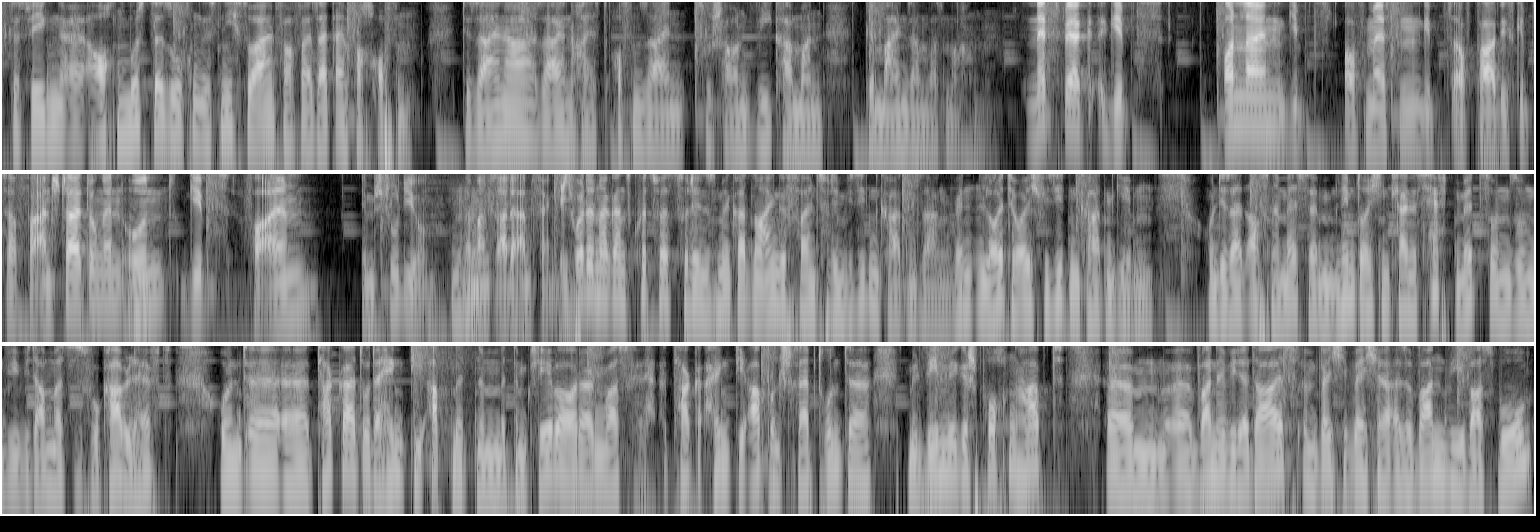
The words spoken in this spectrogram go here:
Deswegen äh, auch ein Muster suchen ist nicht so einfach, weil seid einfach offen. Designer sein heißt offen sein, zu schauen, wie kann man gemeinsam was machen. Netzwerk gibt es online, gibt es auf Messen, gibt es auf Partys, gibt es auf Veranstaltungen mhm. und gibt es vor allem im Studium, mhm. wenn man gerade anfängt. Ich wollte noch ganz kurz was zu den, ist mir gerade noch eingefallen, zu den Visitenkarten sagen. Wenn Leute euch Visitenkarten geben und ihr seid auf einer Messe, nehmt euch ein kleines Heft mit, so, so wie, wie damals das Vokabelheft und äh, äh, tackert oder hängt die ab mit einem mit Kleber oder irgendwas, tack, hängt die ab und schreibt runter, mit wem ihr gesprochen habt, ähm, äh, wann er wieder da ist, welche, welche, also wann, wie, was, wo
